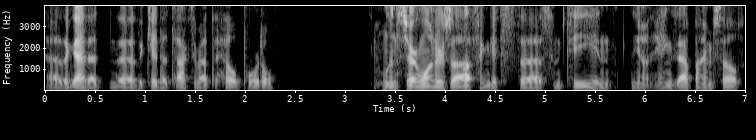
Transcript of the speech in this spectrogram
uh, the guy that the the kid that talked about the hell portal. Moonstar wanders off and gets the, some tea and you know hangs out by himself.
